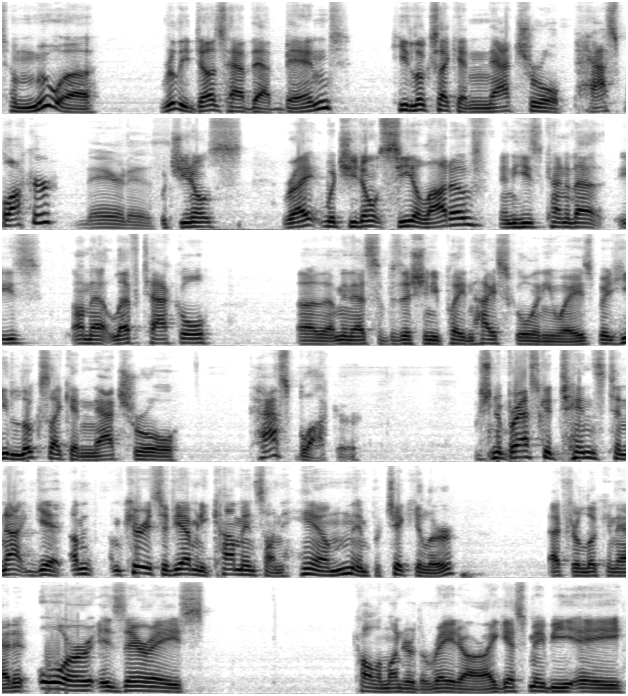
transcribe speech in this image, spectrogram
Taumua really does have that bend. He looks like a natural pass blocker. There it is. Which you don't right, which you don't see a lot of, and he's kind of that. He's on that left tackle. Uh, I mean, that's the position he played in high school, anyways. But he looks like a natural pass blocker, which Nebraska tends to not get. I'm I'm curious if you have any comments on him in particular after looking at it, or is there a call him under the radar? I guess maybe a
